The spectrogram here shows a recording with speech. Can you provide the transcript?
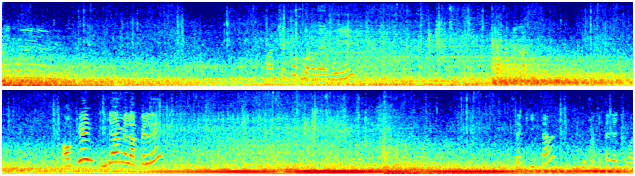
Ay, güey. Pacheco. Sáquenla. Ok, ya me la pelé. ¿Se quita? Si se quita ya chicos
